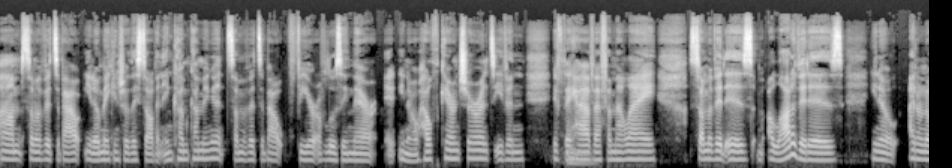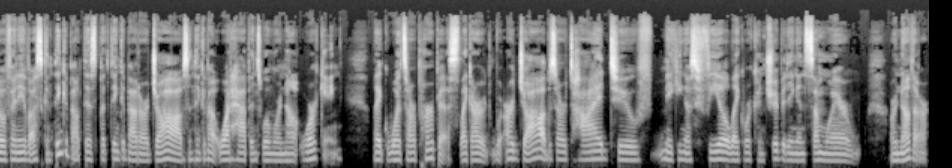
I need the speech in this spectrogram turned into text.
Um, some of it's about you know making sure they still have an income coming in. Some of it's about fear of losing their eh, you know health care insurance, even if they Hmm. have FMLA. Some of it is a lot of it is you know I don't know if any of us can think about this, but think about our jobs and think about what happens when we're not working like what's our purpose? Like our our jobs are tied to f- making us feel like we're contributing in some way or, or another.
